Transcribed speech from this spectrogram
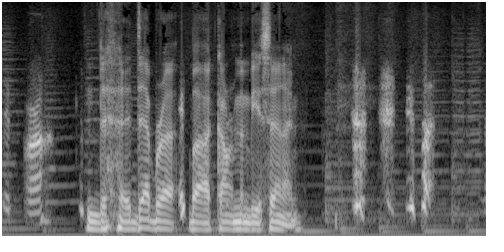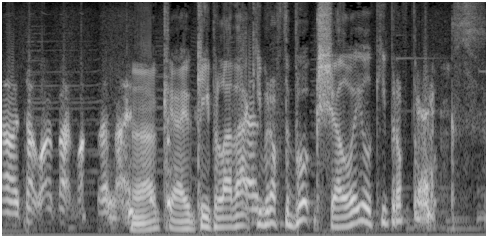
Deborah. De- Deborah, but I can't remember your surname. No, don't worry about my surname. Okay, keep it like that. Keep it off the books, shall we? We'll keep it off the Yeah. books.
